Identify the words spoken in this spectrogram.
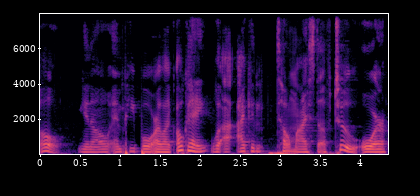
oh, you know, and people are like, okay, well, I, I can tell my stuff too. Or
